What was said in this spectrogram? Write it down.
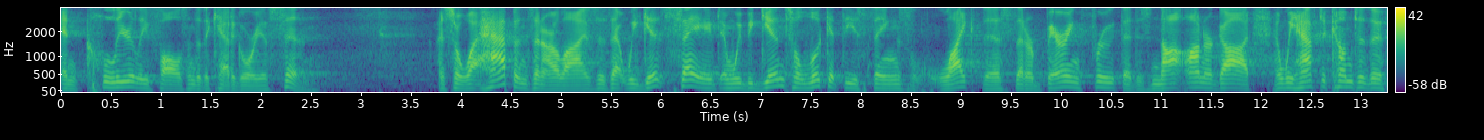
and clearly falls into the category of sin. And so, what happens in our lives is that we get saved and we begin to look at these things like this that are bearing fruit that does not honor God. And we have to come to, the,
